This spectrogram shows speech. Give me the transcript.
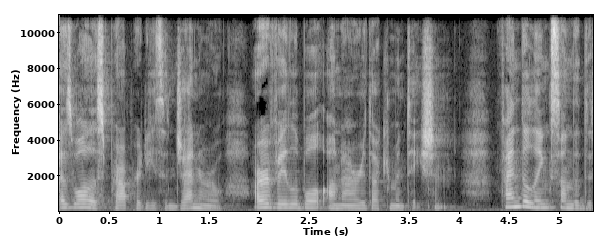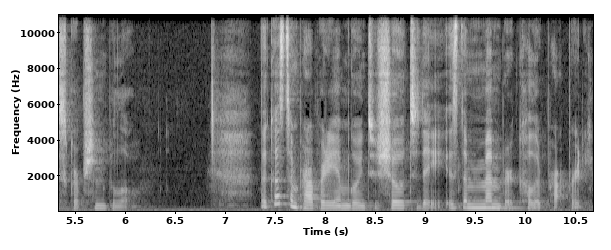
as well as properties in general, are available on our documentation. Find the links on the description below. The custom property I'm going to show today is the member color property.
